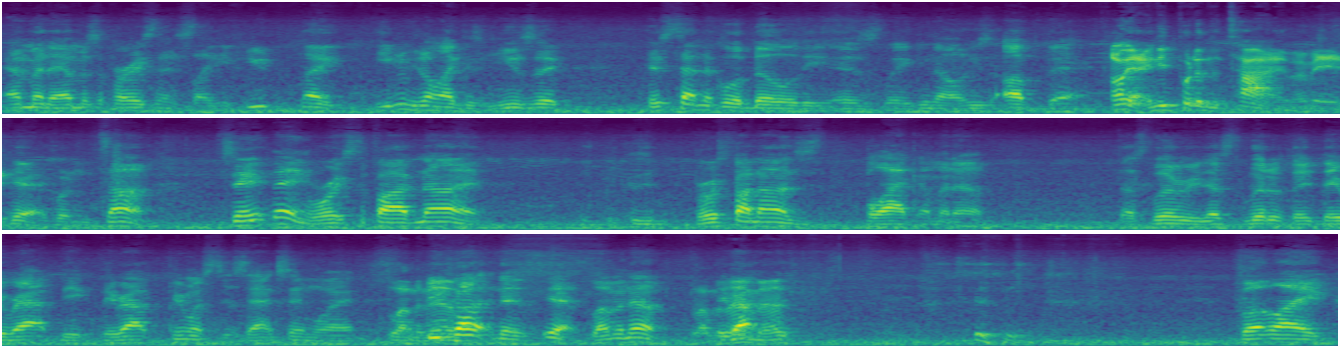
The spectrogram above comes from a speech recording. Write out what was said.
Eminem is a person that's like if you like even if you don't like his music, his technical ability is like you know he's up there. Oh yeah, and he put in the time. I mean, Yeah, put in the time. Same thing, Royce the Five Nine. Because Royce Five Nine is black Eminem. That's literally that's literally they, they rap they, they rap pretty much the exact same way. Lemon Because- Yeah, Eminem. love They it, rap- man. But like,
